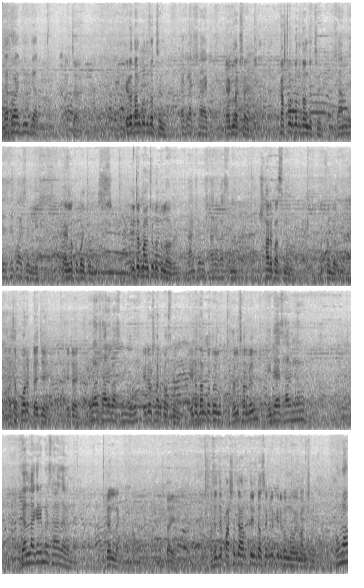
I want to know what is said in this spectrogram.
এটা বয়স দুই দাঁত আচ্ছা। এটা দাম কত যাচ্ছেন এক লাখ ষাট। এক লাখ ষাট। কাস্টমার কত দাম দিচ্ছে? দাম দিয়েছে পঁয়তাল্লিশ এক লক্ষ পঁয়তাল্লিশ এটার মাংস কত হবে? মাংস হবে সাড়ে পাঁচ মিনিট সাড়ে পাঁচ মন। খুব সুন্দর। আচ্ছা পরেরটা যে এটা? এটাও সাড়ে পাঁচ হব। এটাও সাড়ে পাঁচ মন। এটার দাম কত হলে- ছাড়বেন? এটা ছাড়মু দেড় লাখের মধ্যে ছাড়া যাবে না। দেড় লাখ। তাই। আচ্ছা যে পাশে যে আর তিনটা আছে সেগুলো কীরকম হবে মাংস? ওগুলো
